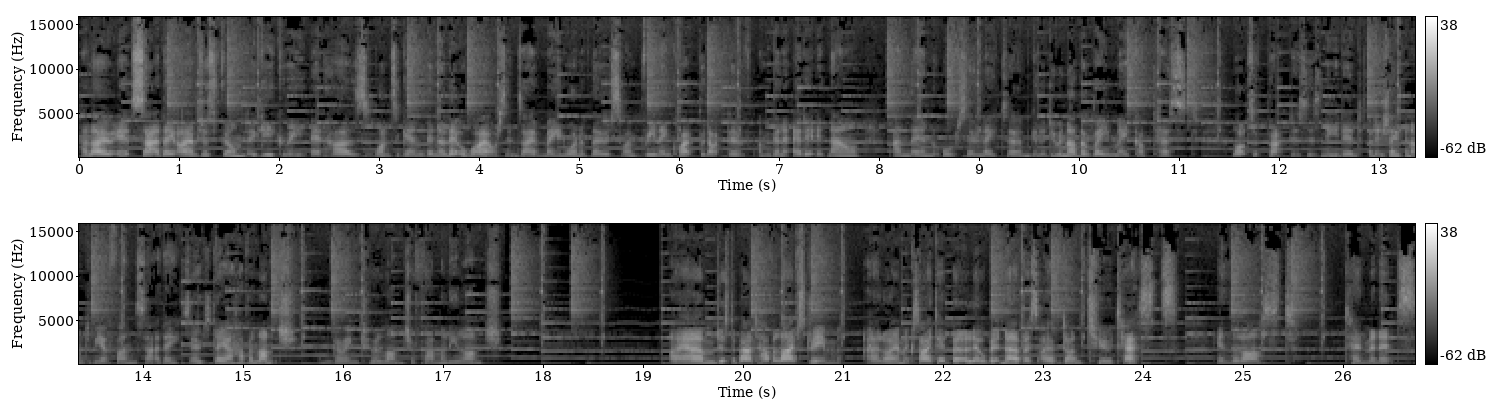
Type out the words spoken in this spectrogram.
Hello, it's Saturday. I have just filmed a geekery. It has once again been a little while since I have made one of those, so I'm feeling quite productive. I'm going to edit it now, and then also later I'm going to do another Rey makeup test. Lots of practice is needed, but it's shaping up to be a fun Saturday. So today I have a lunch. I'm going to a lunch, a family lunch. I am just about to have a live stream, and I am excited but a little bit nervous. I have done two tests in the last 10 minutes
